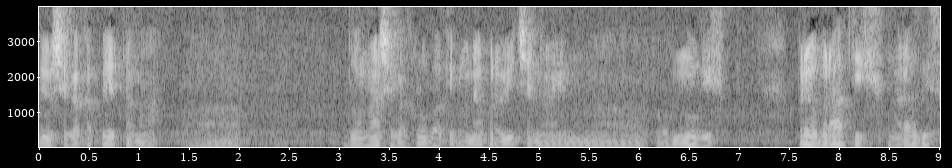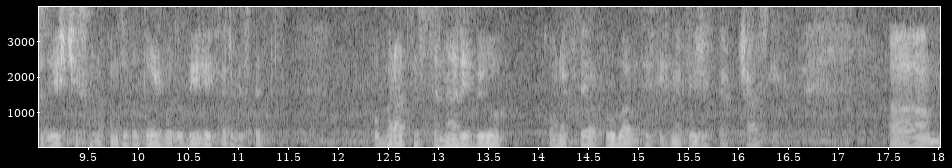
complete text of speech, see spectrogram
bivšega kapetana do našega kluba, ki je bila neupravičena in uh, po mnogih preobratih na raznih sodiščih smo na koncu to tožbo dobili, ker bi spet obraten scenarij bil konec tega kluba v tistih najtežjih časih. Um,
